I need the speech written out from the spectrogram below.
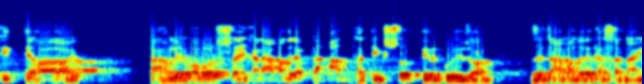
জিততে হয়, তাহলে অবশ্যই এখানে আমাদের একটা আধ্যাত্মিক শক্তির প্রয়োজন যেটা আমাদের কাছে নাই।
